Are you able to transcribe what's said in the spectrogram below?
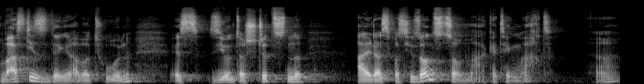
Was diese Dinge aber tun, ist, sie unterstützen all das, was ihr sonst zum Marketing macht. Ja?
